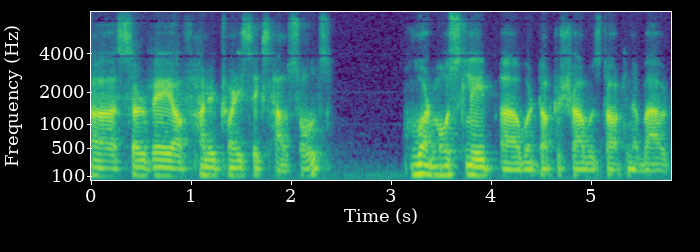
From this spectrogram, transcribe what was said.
a survey of 126 households who are mostly uh, what Dr. Shah was talking about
